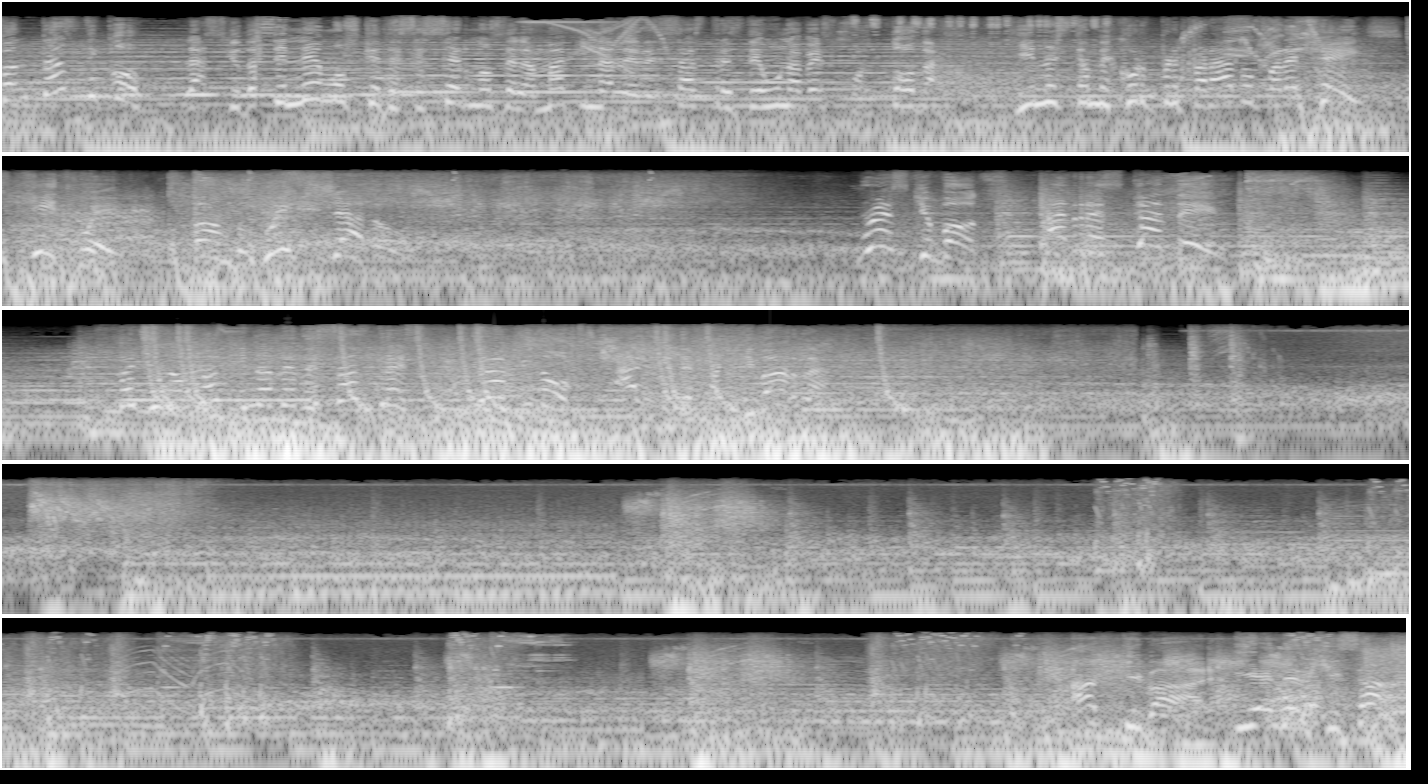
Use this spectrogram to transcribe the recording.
¡Fantástico! La ciudad tenemos que deshacernos de la máquina de desastres de una vez por todas. ¿Quién está mejor preparado para chase? Heatwave, Bumblebee Shadow. Rescue Bots, al rescate. Y energizar.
